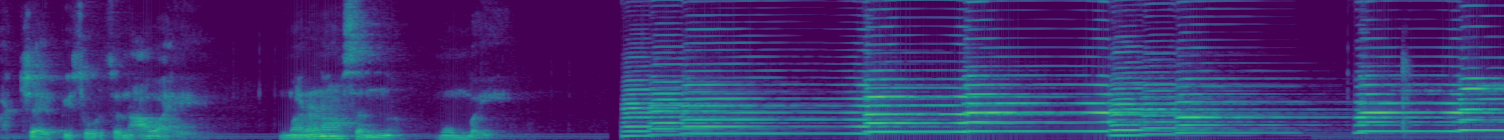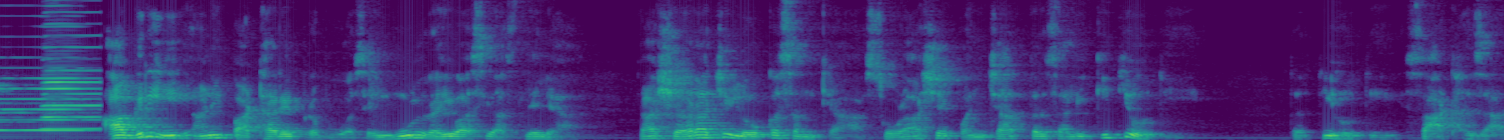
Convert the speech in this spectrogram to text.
आजच्या एपिसोडचं नाव आहे मरणासन्न मुंबई. आगरी आणि पाठारे प्रभू असे मूळ रहिवासी असलेल्या त्या शहराची लोकसंख्या सोळाशे पंच्याहत्तर साली किती होती? तर ती होती साठ हजार.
